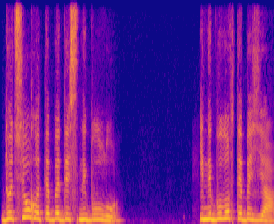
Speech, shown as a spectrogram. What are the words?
до цього тебе десь не було. І не було в тебе я.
